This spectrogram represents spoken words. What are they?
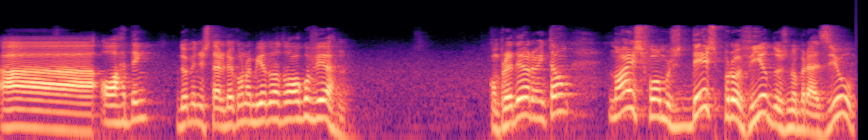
a ordem do Ministério da Economia do atual governo. Compreenderam? Então, nós fomos desprovidos no Brasil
